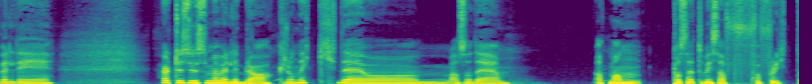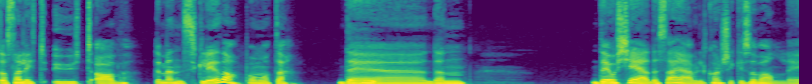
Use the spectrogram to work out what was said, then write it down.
veldig Hørtes ut som en veldig bra kronikk, det å Altså det At man på sett og vis har forflytta seg litt ut av det menneskelige, da, på en måte. Det, mm. den, det å kjede seg er vel kanskje ikke så vanlig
